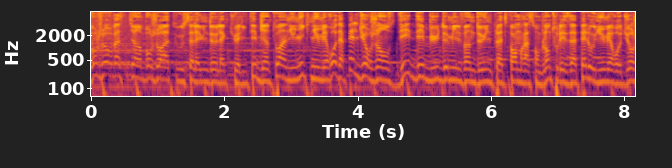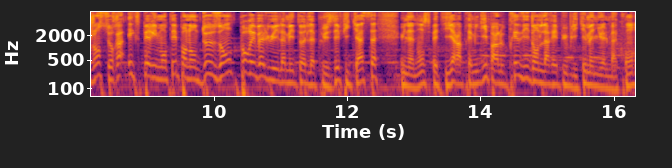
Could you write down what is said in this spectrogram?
Bonjour Bastien, bonjour à tous. À la une de l'actualité, bientôt un unique numéro d'appel d'urgence. Dès début 2022, une plateforme rassemblant tous les appels au numéro d'urgence sera expérimentée pendant deux ans pour évaluer la méthode la plus efficace. Une annonce faite hier après-midi par le président de la République Emmanuel Macron.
